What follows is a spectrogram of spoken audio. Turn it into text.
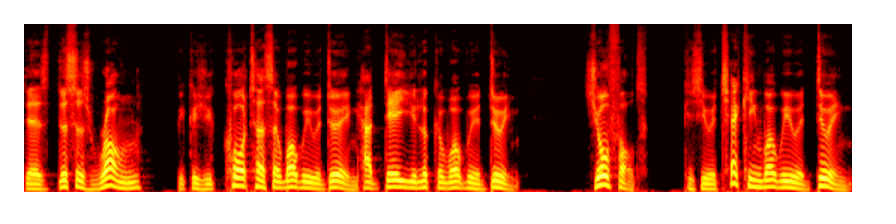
there's this is wrong because you caught us at what we were doing. How dare you look at what we were doing? It's your fault because you were checking what we were doing.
